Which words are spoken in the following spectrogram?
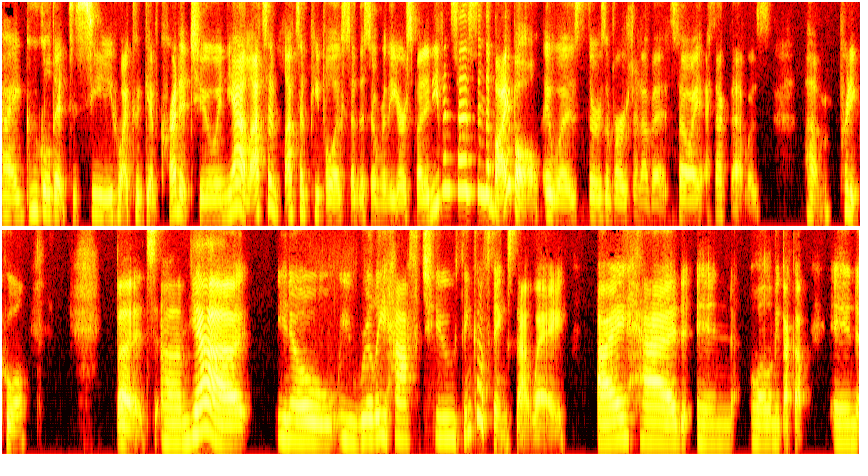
I googled it to see who I could give credit to, and yeah, lots of lots of people have said this over the years. But it even says in the Bible, it was there's a version of it. So I, I thought that was um, pretty cool. But um, yeah, you know, you really have to think of things that way. I had in well, let me back up in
